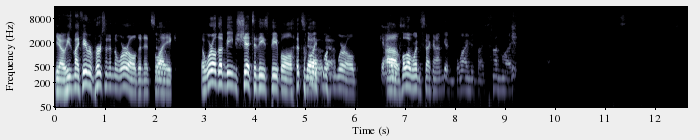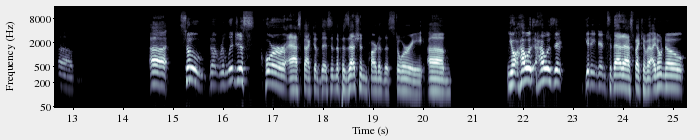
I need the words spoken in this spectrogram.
you know, he's my favorite person in the world, and it's like the world doesn't mean shit to these people. It's no, only one no. world. Uh, hold on one second. I'm getting blinded by sunlight. Um, uh, so the religious horror aspect of this and the possession part of the story, um, you know how how is it getting into that aspect of it? I don't know.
